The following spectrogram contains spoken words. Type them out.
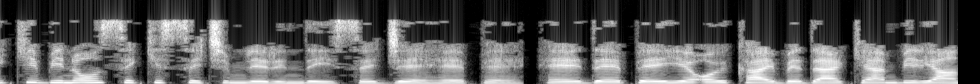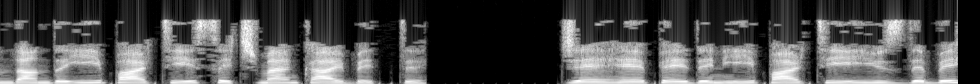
2018 seçimlerinde ise CHP, HDP'ye oy kaybederken bir yandan da İyi Parti'ye seçmen kaybetti. CHP'den İyi Parti'ye %5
